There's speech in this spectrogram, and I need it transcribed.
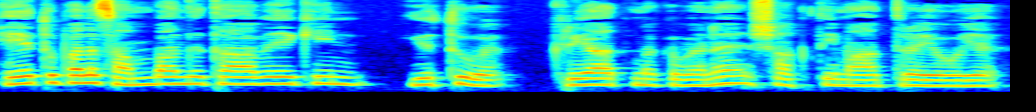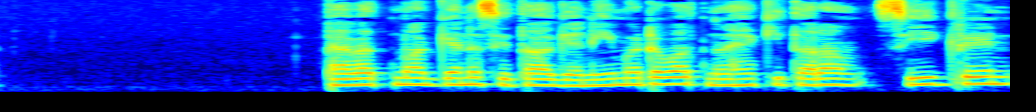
හේතුඵල සම්බන්ධතාවයකින් යුතුව ක්‍රියාත්මක වන ශක්ති මාත්‍රයෝය. පැවැත්මක් ගැන සිතා ගැනීමටවත් නොහැකි තරම් ශීඝ්‍රයෙන්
